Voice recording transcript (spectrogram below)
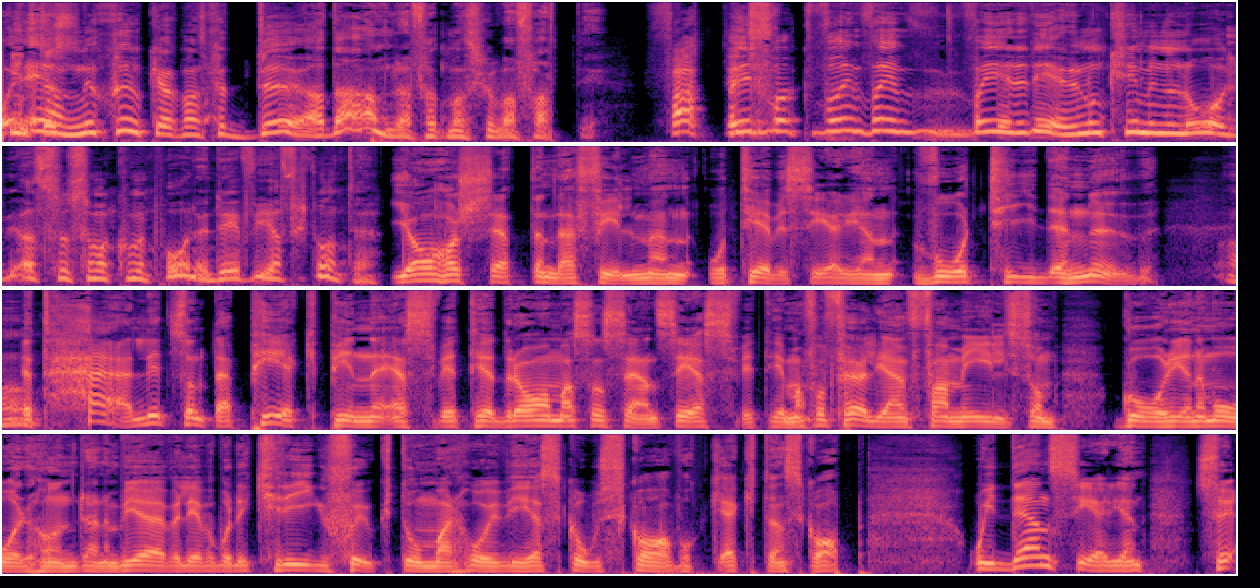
Och Inte- ännu sjukare att man ska döda andra för att man ska vara fattig. Vad är, Fattigt. det, vad, vad, vad, är- vad är det? Är det någon kriminolog alltså, som har kommit på det? det? Jag förstår inte. Jag har sett den där filmen och tv-serien Vår tid är nu. Ett härligt sånt där pekpinne-SVT-drama som sänds i SVT. Man får följa en familj som går genom århundraden. Vi överlever både krig, sjukdomar, HIV, skoskav och äktenskap. Och i den serien så är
